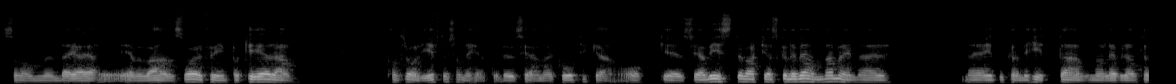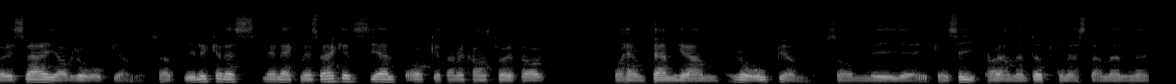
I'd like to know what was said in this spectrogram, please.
som, där jag även var ansvarig för att importera kontrollgifter som det heter, det vill säga narkotika. Och, eh, så jag visste vart jag skulle vända mig när, när jag inte kunde hitta någon leverantör i Sverige av råopium. Så att vi lyckades med Läkemedelsverkets hjälp och ett amerikanskt företag få hem 5 gram råopium som vi eh, i princip har använt upp det mesta men eh,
